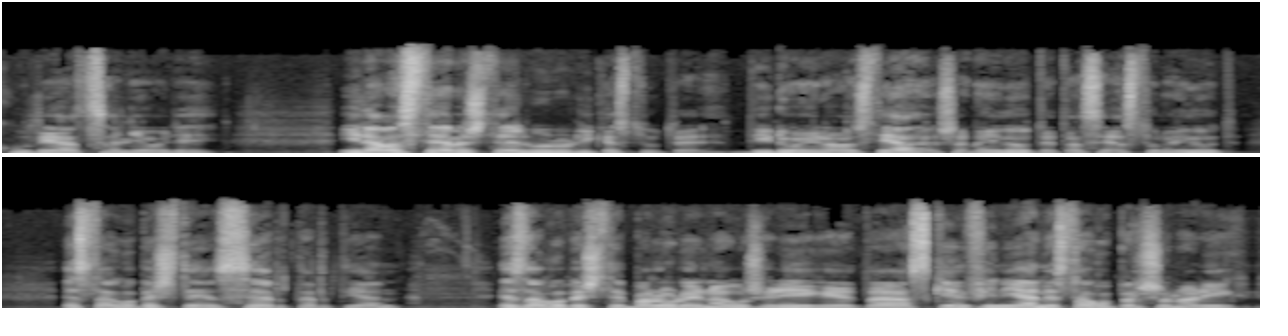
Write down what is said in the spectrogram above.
kudeatzaile hori irabaztea beste helbururik ez dute. Dirua irabaztea, esan nahi dut, eta zehaztu nahi dut. Ez dago beste zer tartian. Ez dago beste balore nagusirik, eta azken finian ez dago personarik.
